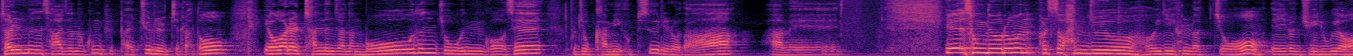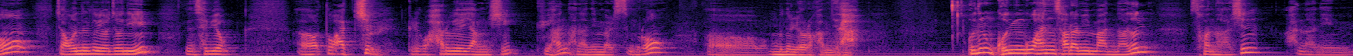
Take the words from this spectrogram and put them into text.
젊은 사자는 궁핍하에 줄일지라도 여호와를 찾는 자는 모든 좋은 것에 부족함이 없으리로다. 아멘. 예, 성도 여러분, 벌써 한 주일이 흘렀죠. 내일은 주일이고요. 자, 오늘도 여전히 새벽 어, 또 아침 그리고 하루의 양식 귀한 하나님 말씀으로 어, 문을 열어갑니다. 오늘은 권고한 사람이 만나는 선하신 하나님.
